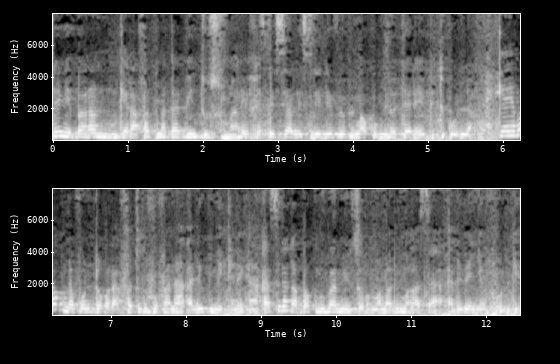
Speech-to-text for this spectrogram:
ne ni baara ninnu kɛra fatumata bintu sumare fɛ spécialiste de développement communautaire ye bitigoli la kɛɲɛba kunnafoni tɔgɔra fatugu fofana ale tun bɛ kɛnɛ kan a sera ka bakuluba min sɔrɔ mamadu magasa ale bɛ ɲɛfɔli kɛ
